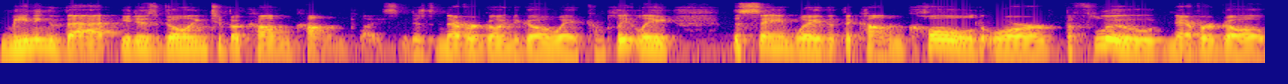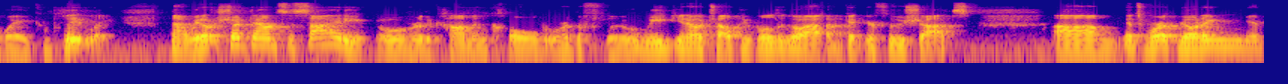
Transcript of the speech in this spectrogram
Meaning that it is going to become commonplace. It is never going to go away completely the same way that the common cold or the flu never go away completely. Now we don't shut down society over the common cold or the flu. We you know tell people to go out and get your flu shots um, it's worth noting, you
